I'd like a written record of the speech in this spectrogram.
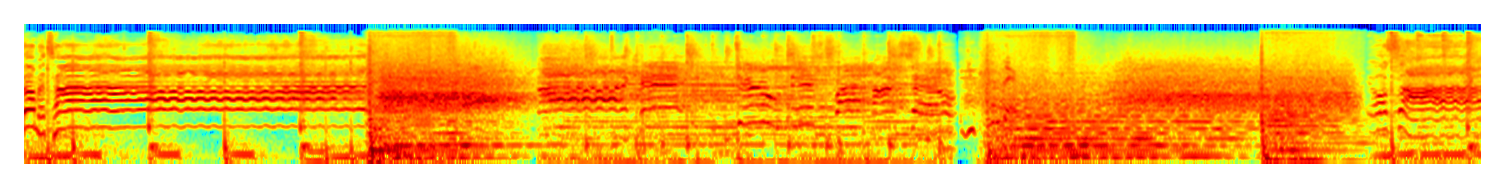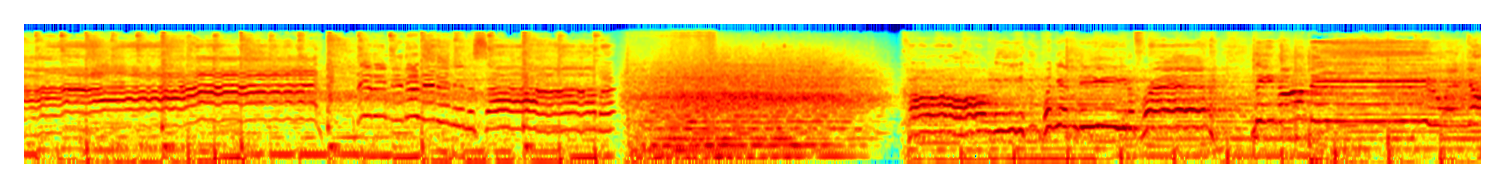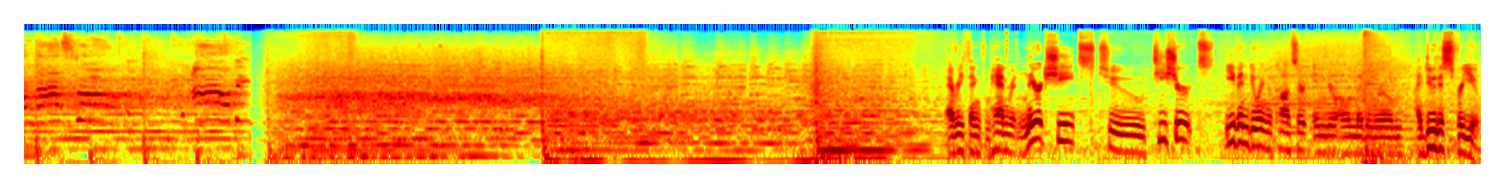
summertime. I can't do this by myself. You it. Living in the, living in the summer. Everything from handwritten lyric sheets to t shirts, even doing a concert in your own living room. I do this for you.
